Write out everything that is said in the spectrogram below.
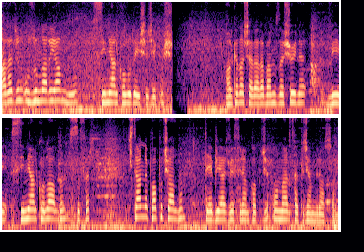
aracın uzunları yanmıyor. Sinyal kolu değişecekmiş. Arkadaşlar arabamıza şöyle bir sinyal kolu aldım sıfır. İki tane de papuç aldım. Debriyaj ve fren papucu. Onları takacağım biraz sonra.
